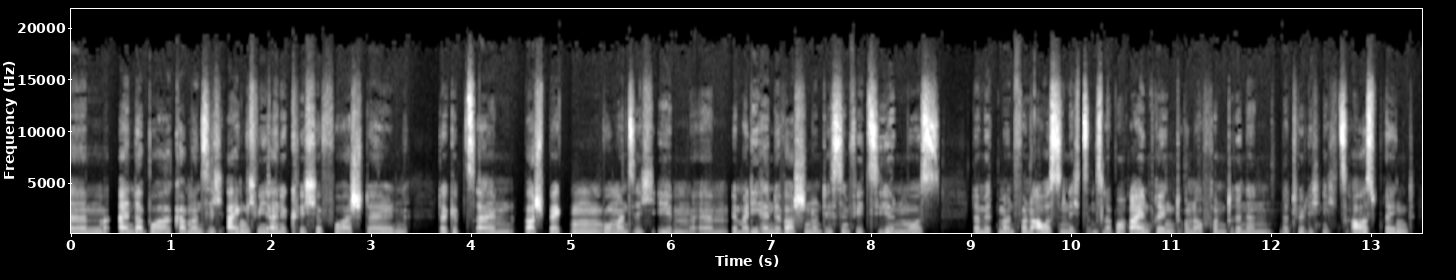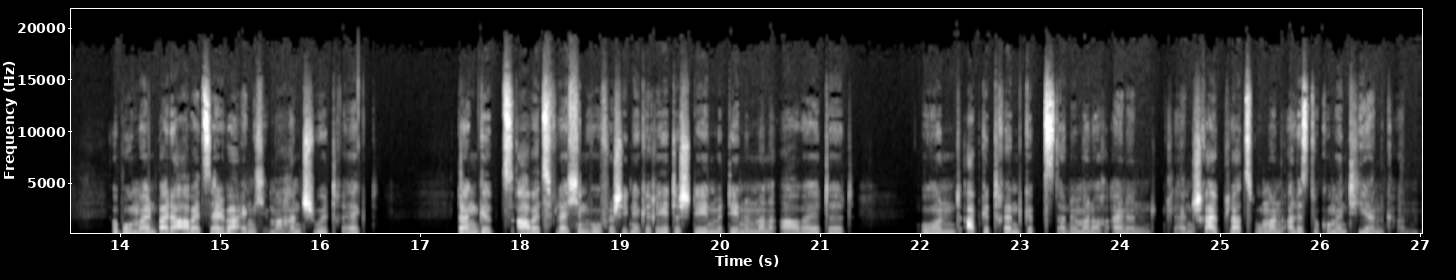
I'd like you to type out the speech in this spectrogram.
Ähm, ein Labor kann man sich eigentlich wie eine Küche vorstellen. Da gibt es ein Waschbecken, wo man sich eben ähm, immer die Hände waschen und desinfizieren muss, damit man von außen nichts ins Labor reinbringt und auch von drinnen natürlich nichts rausbringt, obwohl man bei der Arbeit selber eigentlich immer Handschuhe trägt. Dann gibt es Arbeitsflächen, wo verschiedene Geräte stehen, mit denen man arbeitet. Und abgetrennt gibt es dann immer noch einen kleinen Schreibplatz, wo man alles dokumentieren kann.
